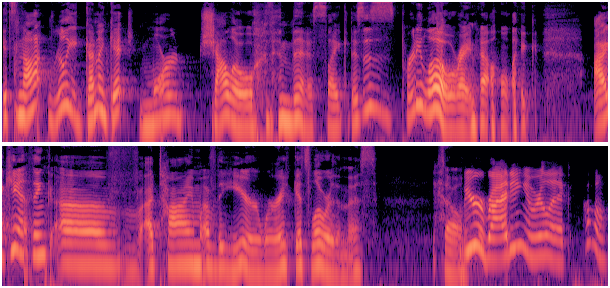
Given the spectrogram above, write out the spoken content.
it's not really gonna get more shallow than this. Like this is pretty low right now. Like I can't think of a time of the year where it gets lower than this. So We were riding and we were like, oh,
